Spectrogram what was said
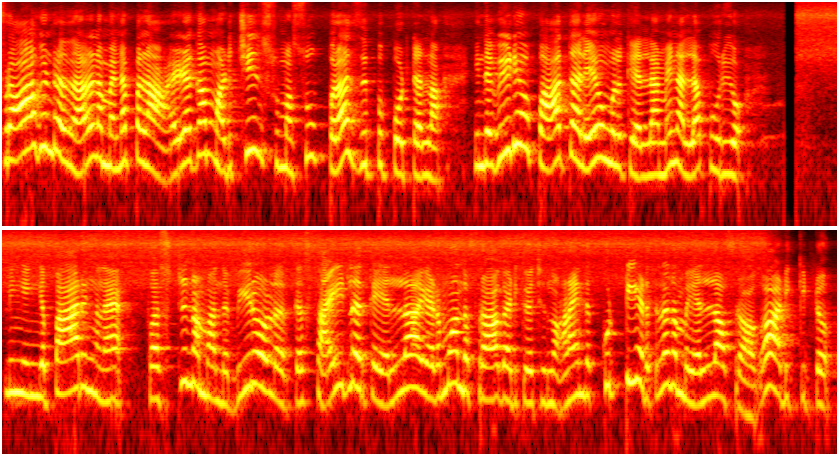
ஃப்ராகுன்றதுனால நம்ம என்ன பண்ணலாம்? அழகாக மடித்து சும்மா சூப்பராக ஜிப்பு போட்டுடலாம். இந்த வீடியோ பார்த்தாலே உங்களுக்கு எல்லாமே நல்லா புரியும். நீங்கள் இங்கே பாருங்களேன். ஃபஸ்ட்டு நம்ம அந்த பீரோவில் இருக்க சைடில் இருக்க எல்லா இடமும் அந்த ஃப்ராக் அடிக்க வச்சுருந்தோம். ஆனால் இந்த குட்டி இடத்துல நம்ம எல்லா ஃப்ராகும் அடிக்கிட்டோம்.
